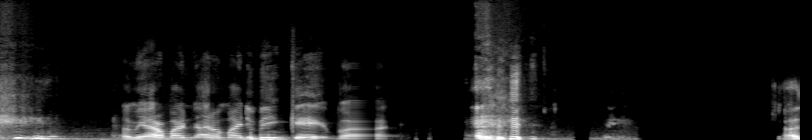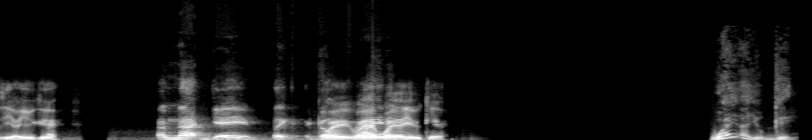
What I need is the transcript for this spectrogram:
I mean, I don't mind. I don't mind you being gay, but Adi, are you gay? I'm not gay. Like go Why, why, why are you gay? Why are you gay?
